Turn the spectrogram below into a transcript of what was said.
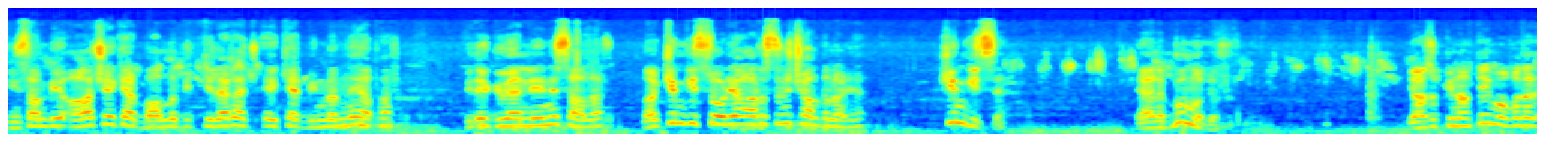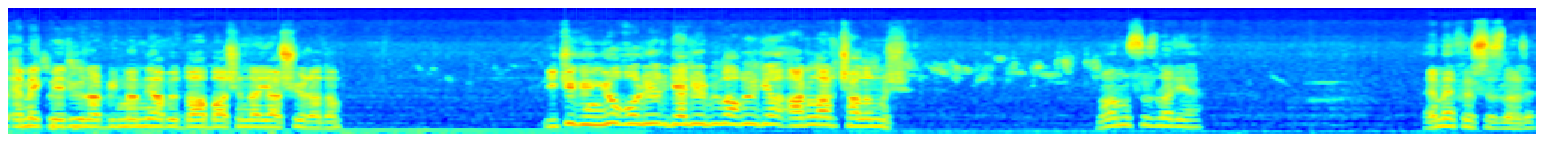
İnsan bir ağaç eker, ballı bitkiler eker, bilmem ne yapar. Bir de güvenliğini sağlar. Lan kim gitse oraya arısını çaldılar ya. Kim gitse. Yani bu mudur? Yazık günah değil mi? O kadar emek veriyorlar, bilmem ne yapıyor. Dağ başında yaşıyor adam. İki gün yok oluyor, geliyor bir bakıyor ki arılar çalınmış. Namussuzlar ya. Emek hırsızları.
